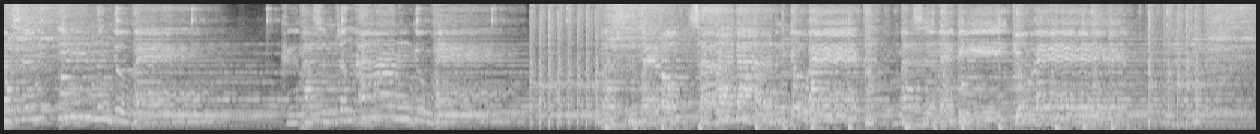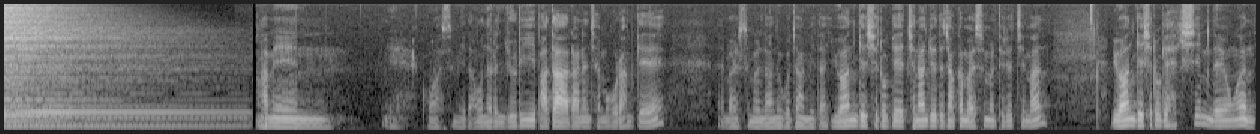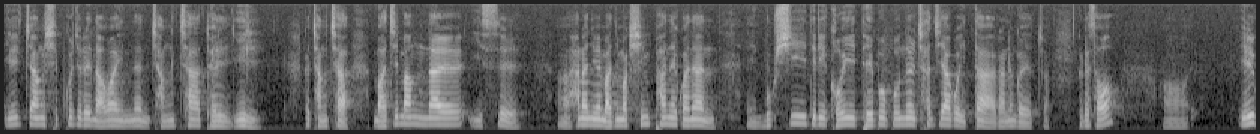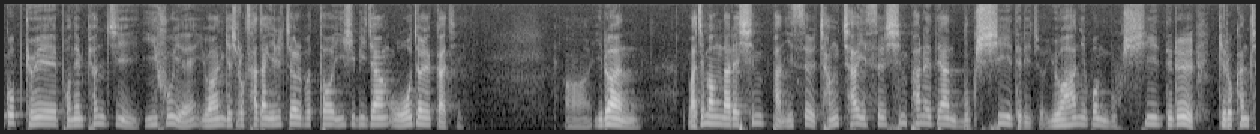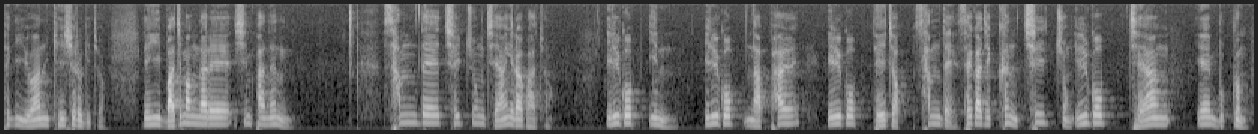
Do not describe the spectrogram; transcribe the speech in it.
말씀이 있는 교회 그 말씀 전하는 교회 말씀대로 살아가는 교회 말씀의 빛 교회 아멘. 예, 고맙습니다. 오늘은 유리바다라는 제목으로 함께 예, 말씀을 나누고자 합니다. 요한계시록에 지난주에도 잠깐 말씀을 드렸지만 요한계시록의 핵심 내용은 1장 19절에 나와 있는 장차 될 일, 그 장차 마지막 날 있을 어, 하나님의 마지막 심판에 관한 이 묵시들이 거의 대부분을 차지하고 있다라는 거였죠. 그래서 어, 일곱 교회에 보낸 편지 이후에 요한계시록 4장 1절부터 22장 5절까지 어, 이러한 마지막 날의 심판 있을 장차 있을 심판에 대한 묵시들이죠. 요한이 본 묵시들을 기록한 책이 요한계시록이죠. 근데 이 마지막 날의 심판은 3대 7중 재앙이라고 하죠. 일곱 인, 일곱 나팔, 일곱 대접, 3대 세 가지 큰 7중 일곱 재앙의 묶음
